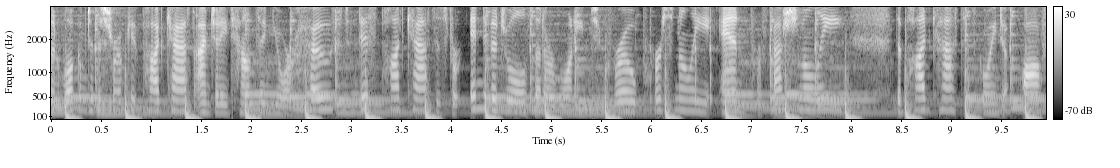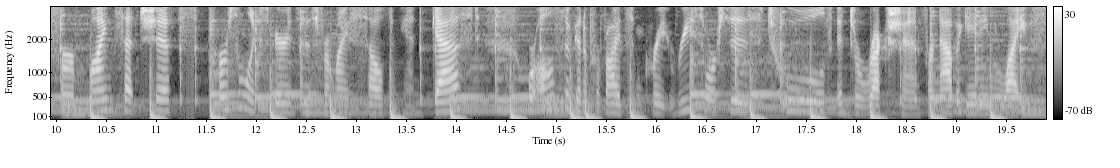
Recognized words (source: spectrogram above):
and welcome to the Stroke It podcast. I'm Jenny Townsend, your host. This podcast is for individuals that are wanting to grow personally and professionally. The podcast is going to offer mindset shifts, personal experiences from myself and guest. We're also going to provide some great resources, tools, and direction for navigating life.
